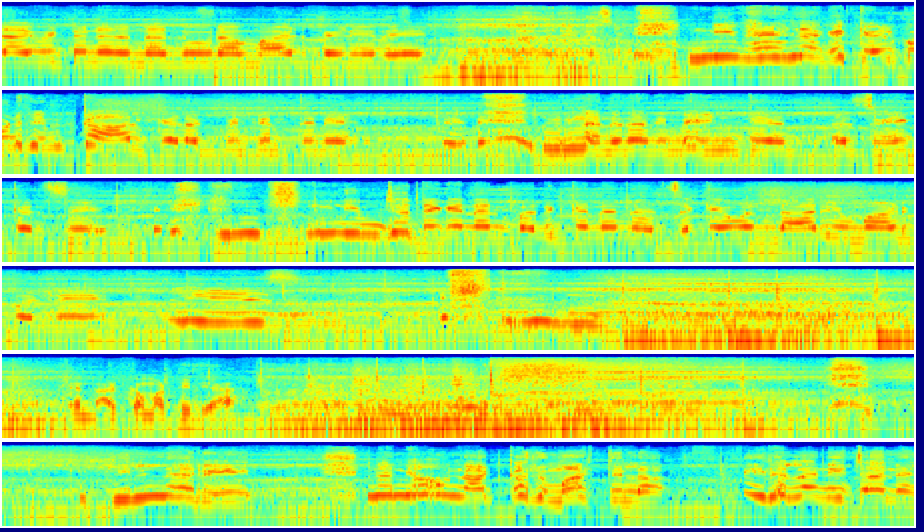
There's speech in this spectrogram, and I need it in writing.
ದಯವಿಟ್ಟು ನನ್ನನ್ನು ದೂರ ಮಾಡಬೇಡಿ ರೀ. ನೀವು ಹೇಳಿದಾಗ ಕೇಳ್ಕೊಂಡು ನಿಮ್ಮ ಕಾಲು ಕೆಳಗೆ ಬಿದ್ದಿರ್ತೀನಿ. ನನ್ನನ್ನು ನಿಮ್ಮ ಹೆಂಡತಿ ಅಂತ ಸ್ವೀಕರಿಸಿ. ನಿಮ್ಮ ಜೊತೆಗೆ ನನ್ನ ಬದುಕನ್ನು ನಡ್ಸೋಕ್ಕೆ ಒಂದು ದಾರಿ ಮಾಡಿಕೊಡ್ರಿ. ಪ್ಲೀಸ್ ಏನು ನಾಟಕ ಮಾಡ್ತಿದ್ಯಾ? ಇಲ್ಲ ರೀ. ನಾನು ಯಾವ ನಾಟಕನೂ ಮಾಡ್ತಿಲ್ಲ. ಇದೆಲ್ಲ ನಿಜಾನೇ.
